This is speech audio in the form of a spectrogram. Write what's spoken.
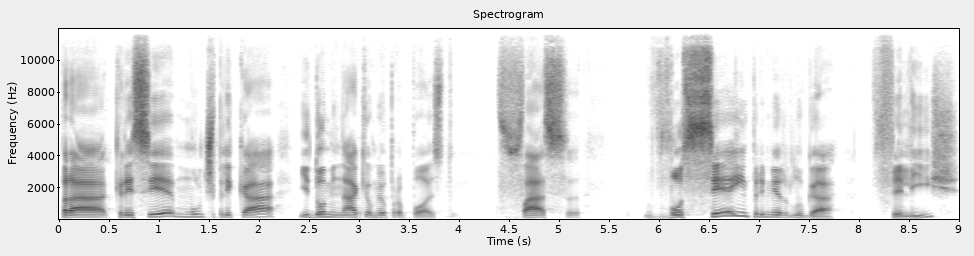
para crescer, multiplicar e dominar, que é o meu propósito? Faça você, em primeiro lugar, feliz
